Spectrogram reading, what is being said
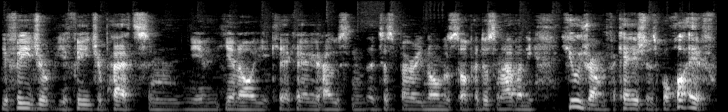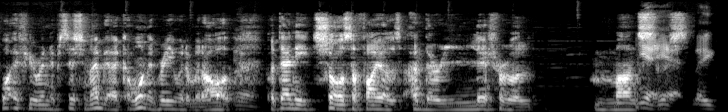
you feed your you feed your pets and you you know you take care of your house and it's just very normal stuff. It doesn't have any huge ramifications. But what if what if you're in a position? I'd be like I won't agree with him at all. Yeah. But then he shows the files and they're literal monsters, yeah. Like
